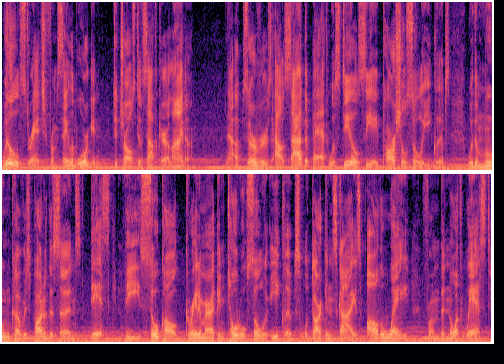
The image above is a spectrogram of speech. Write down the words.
will stretch from Salem, Oregon to Charleston, South Carolina. Now observers outside the path will still see a partial solar eclipse where the moon covers part of the sun's disk. The so-called Great American Total Solar Eclipse will darken skies all the way from the northwest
